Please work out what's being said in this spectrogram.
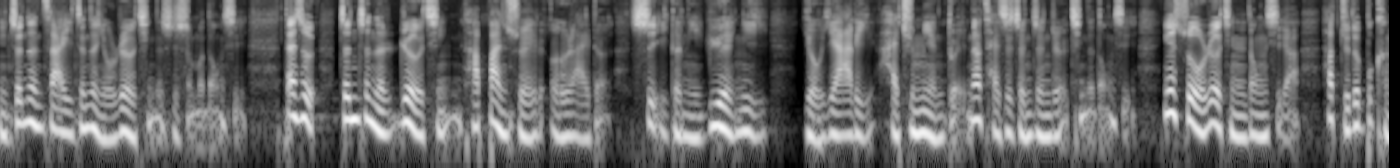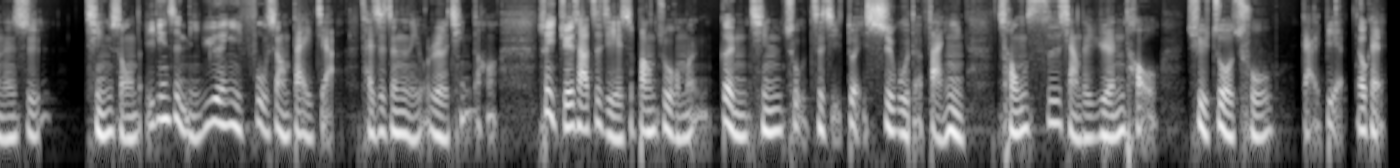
你真正在意、真正有热情的是什么东西。但是，真正的热情，它伴随而来的是一个你愿意有压力还去面对，那才是真正热情的东西。因为所有热情的东西啊，它绝对不可能是轻松的，一定是你愿意付上代价。才是真正有热情的哈，所以觉察自己也是帮助我们更清楚自己对事物的反应，从思想的源头去做出改变。OK，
